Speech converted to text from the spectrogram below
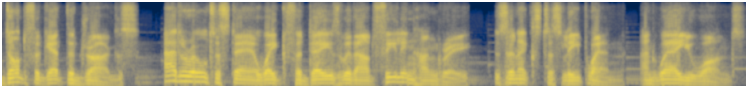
Don't forget the drugs. Adderall to stay awake for days without feeling hungry, Xanax to sleep when and where you want,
